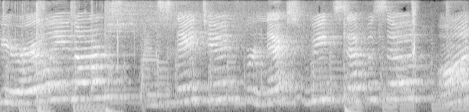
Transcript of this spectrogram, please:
keep your alien arms and stay tuned for next week's episode on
